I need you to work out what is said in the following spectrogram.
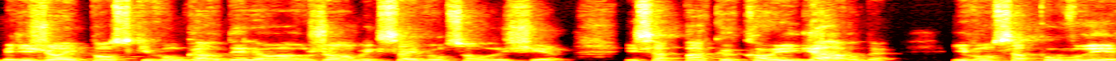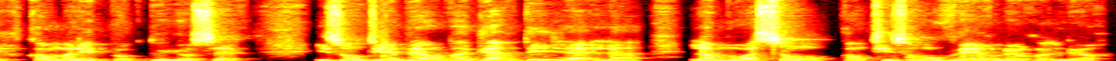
Mais les gens, ils pensent qu'ils vont garder leur argent, avec ça, ils vont s'enrichir. Ils savent pas que quand ils gardent, ils vont s'appauvrir, comme à l'époque de Yosef. Ils ont dit, eh bien, on va garder la, moisson. Quand ils ont ouvert leur, leur,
